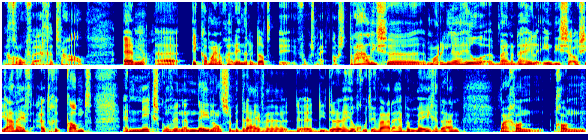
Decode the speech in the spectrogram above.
Grofweg het verhaal. En eh, ik kan mij nog herinneren dat eh, volgens mij Australische marine heel, eh, bijna de hele Indische Oceaan heeft uitgekampt. En niks kon vinden. En Nederlandse bedrijven de- die er heel goed in waren, hebben meegedaan. Maar gewoon, gewoon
